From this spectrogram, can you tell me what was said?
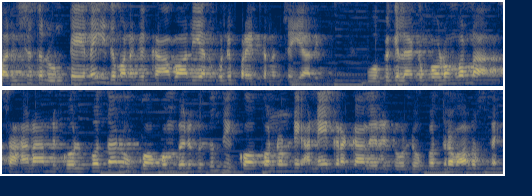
పరిస్థితులు ఉంటేనే ఇది మనకి కావాలి అనుకుని ప్రయత్నం చేయాలి. ఓపిక లేకపోవడం వల్ల సహనాన్ని కోల్పోతారు కోపం పెరుగుతుంది కోపం నుండి అనేక రకాలైనటువంటి ఉపద్రవాలు వస్తాయి.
